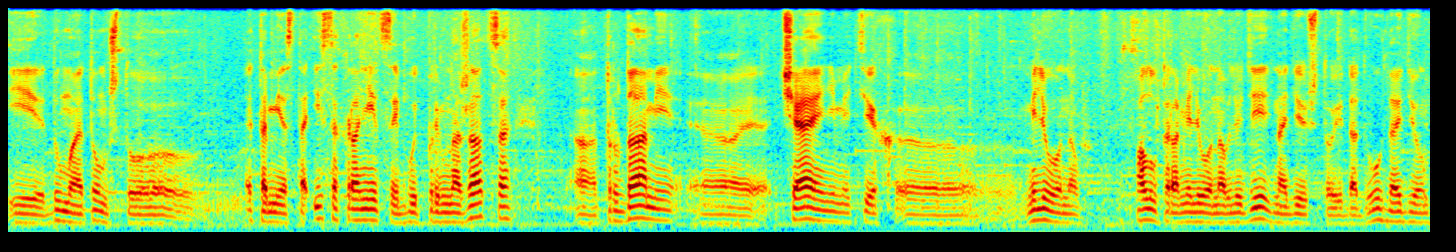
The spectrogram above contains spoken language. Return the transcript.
И думаю о том, что это место и сохранится, и будет примножаться. э, трудами, э, чаяниями тех э, миллионов, полутора миллионов людей, надеюсь, что и до двух дойдем,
